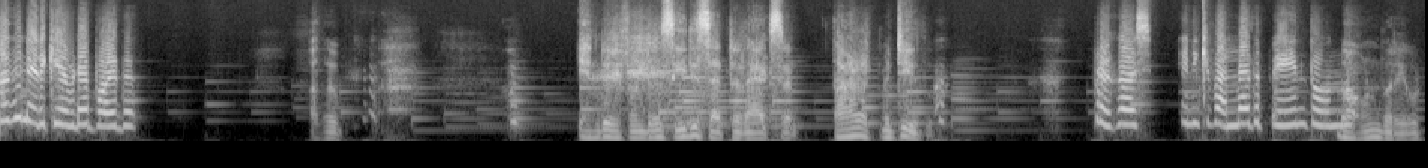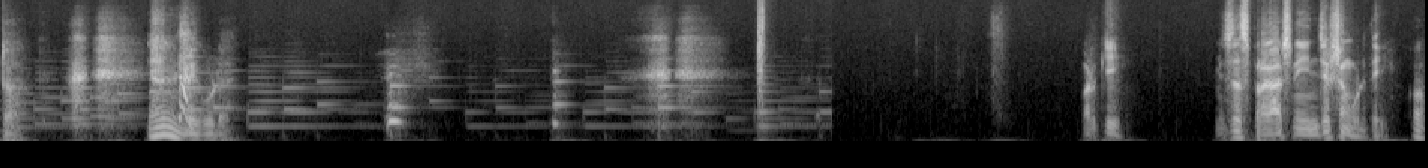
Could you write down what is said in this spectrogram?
അതിനിടയ്ക്ക് എവിടെ പോയത്? അത് എന്റെ ഒരു ഫ്രണ്ടിന് സീരിയസ് ആയിട്ടൊരു ആക്സിഡന്റ് താഴെ അഡ്മിറ്റ് ചെയ്തു. പ്രകാശ് എനിക്ക് വല്ലാതെ പെയിൻ തോന്നുന്നു. ഡോൺ പറയൂ കൂട്ടാ ഞാനില്ലേ കൂടെ? വർക്കി മിസ്സസ് പ്രകാശിന് ഇഞ്ചക്ഷൻ കൊടുത്തേക്ക്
